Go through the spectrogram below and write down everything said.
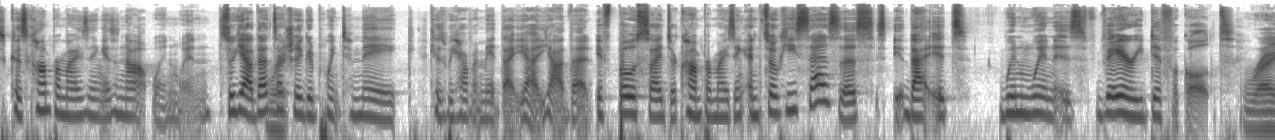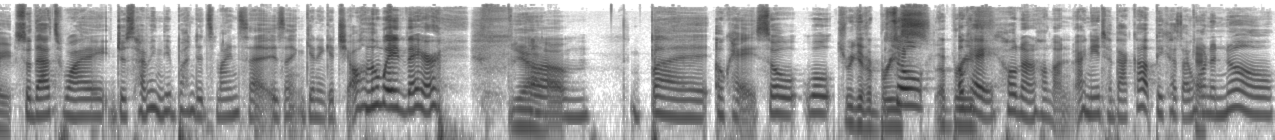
because compromising is not win-win. So yeah, that's Right. actually a good point to make because we haven't made that yet. Yeah, that if both sides are compromising, and so he says this that it's win-win is very difficult. Right. So that's why just having the abundance mindset isn't gonna get you all the way there. Yeah. Um, but okay, so well, Should we give a brief? so a brief. okay, hold on, hold on. I need to back up because I Okay. want to know,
